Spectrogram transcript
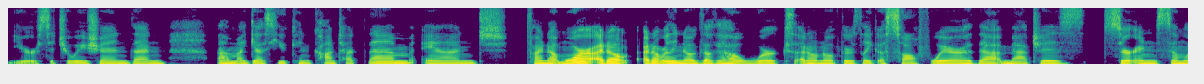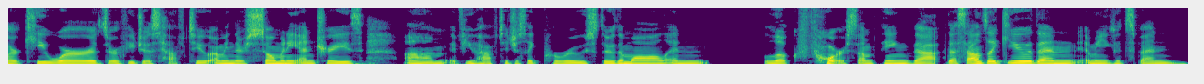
your situation, then um, I guess you can contact them and find out more. I don't I don't really know exactly how it works. I don't know if there's like a software that matches certain similar keywords or if you just have to I mean there's so many entries. Um if you have to just like peruse through them all and look for something that that sounds like you, then I mean you could spend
